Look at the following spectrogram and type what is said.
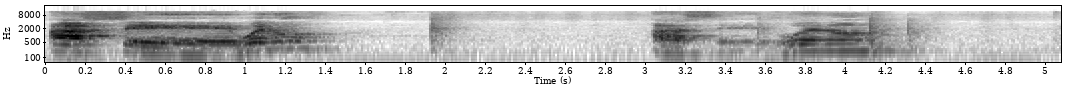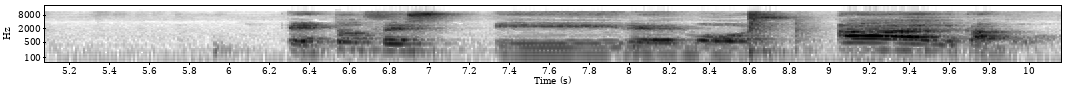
hace bueno, hace bueno, entonces iremos al campo.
